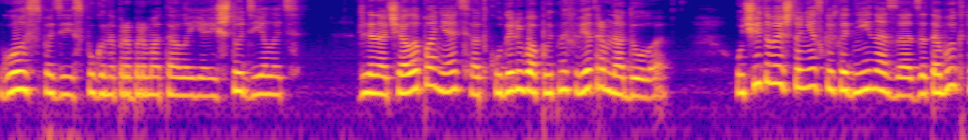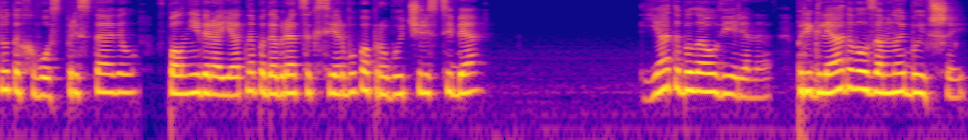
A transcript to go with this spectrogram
«Господи!» – испуганно пробормотала я. «И что делать?» «Для начала понять, откуда любопытных ветром надуло. Учитывая, что несколько дней назад за тобой кто-то хвост приставил, вполне вероятно, подобраться к сербу попробуют через тебя». Я-то была уверена, приглядывал за мной бывший,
